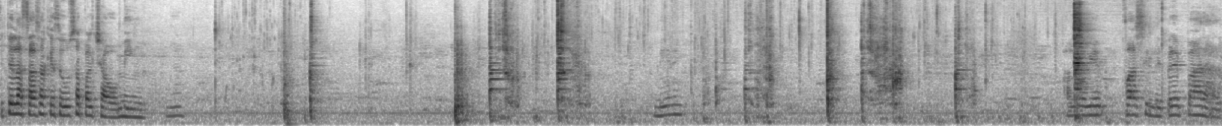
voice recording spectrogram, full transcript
Esta es la salsa que se usa para el chaomín. Miren. Algo bien fácil de preparar.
